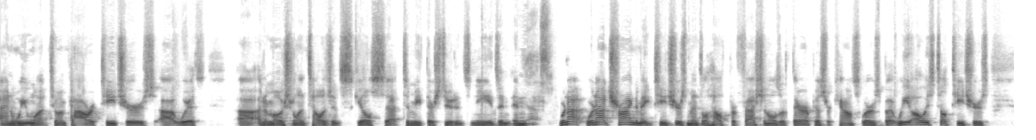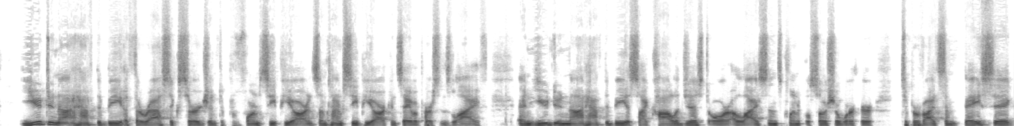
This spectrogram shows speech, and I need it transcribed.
And we want to empower teachers uh, with uh, an emotional intelligence skill set to meet their students' needs. And, and yes we're not we're not trying to make teachers mental health professionals or therapists or counselors, but we always tell teachers you do not have to be a thoracic surgeon to perform CPR, and sometimes CPR can save a person's life. And you do not have to be a psychologist or a licensed clinical social worker to provide some basic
